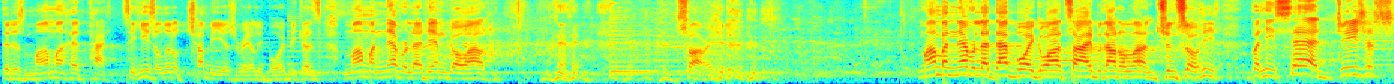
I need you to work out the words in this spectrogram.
that his mama had packed. See, he's a little chubby Israeli boy because mama never let him go out. Sorry. mama never let that boy go outside without a lunch. And so he, but he said, Jesus,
